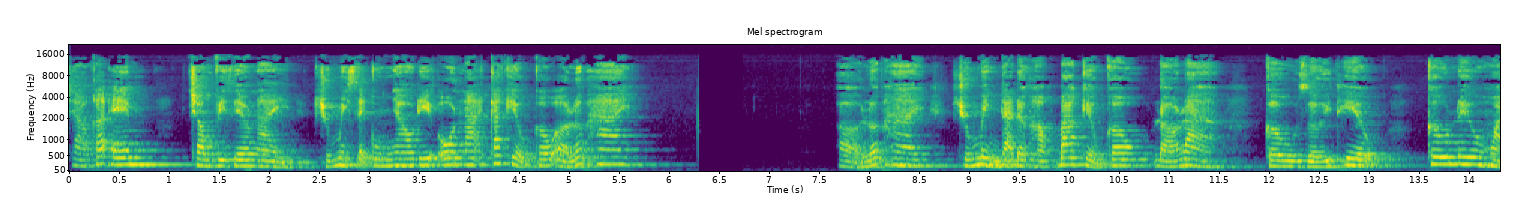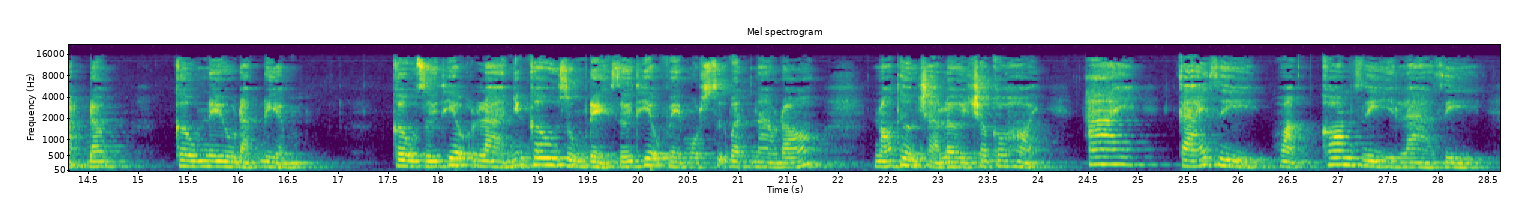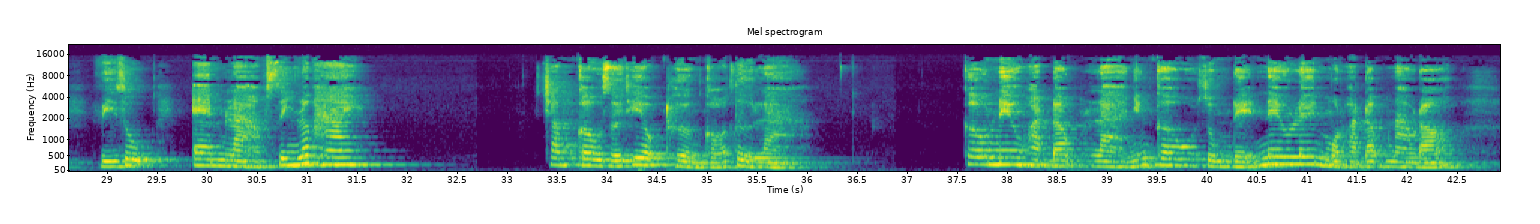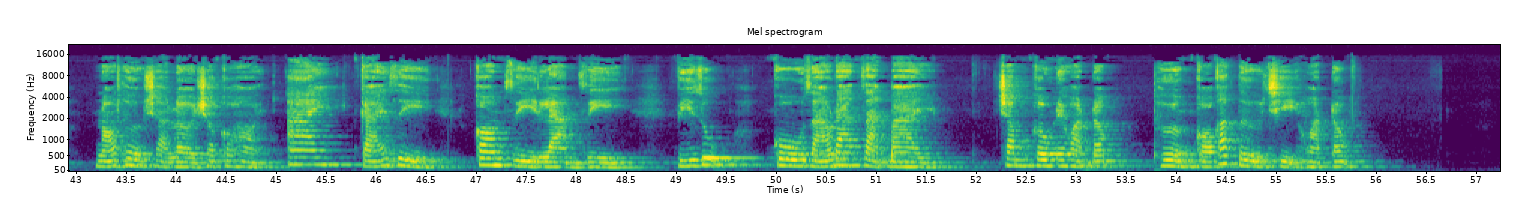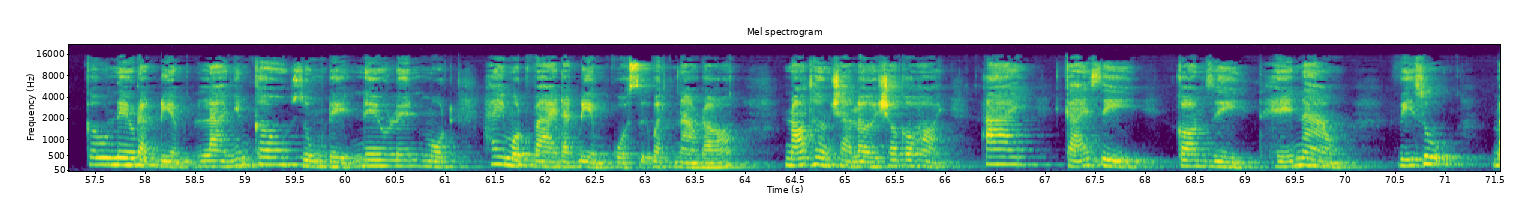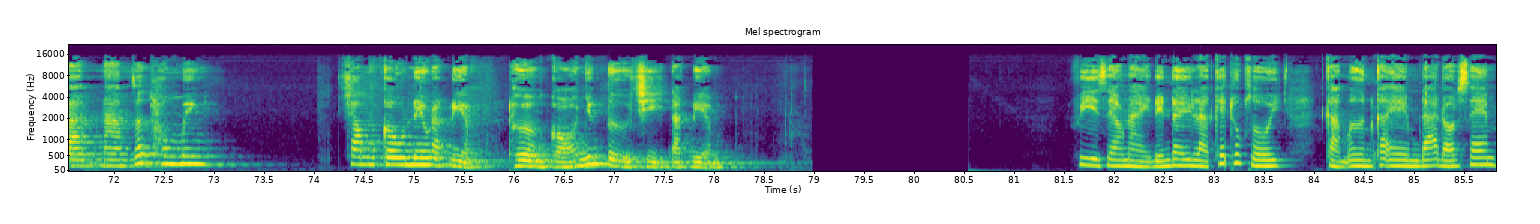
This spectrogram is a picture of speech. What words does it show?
Chào các em, trong video này chúng mình sẽ cùng nhau đi ôn lại các kiểu câu ở lớp 2. Ở lớp 2, chúng mình đã được học 3 kiểu câu đó là câu giới thiệu, câu nêu hoạt động, câu nêu đặc điểm. Câu giới thiệu là những câu dùng để giới thiệu về một sự vật nào đó. Nó thường trả lời cho câu hỏi ai, cái gì hoặc con gì là gì. Ví dụ, em là học sinh lớp 2. Trong câu giới thiệu thường có từ là Câu nêu hoạt động là những câu dùng để nêu lên một hoạt động nào đó. Nó thường trả lời cho câu hỏi ai, cái gì, con gì làm gì. Ví dụ, cô giáo đang giảng bài. Trong câu nêu hoạt động thường có các từ chỉ hoạt động Câu nêu đặc điểm là những câu dùng để nêu lên một hay một vài đặc điểm của sự vật nào đó. Nó thường trả lời cho câu hỏi ai, cái gì, con gì, thế nào. Ví dụ, bạn Nam rất thông minh. Trong câu nêu đặc điểm thường có những từ chỉ đặc điểm. Video này đến đây là kết thúc rồi. Cảm ơn các em đã đón xem.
